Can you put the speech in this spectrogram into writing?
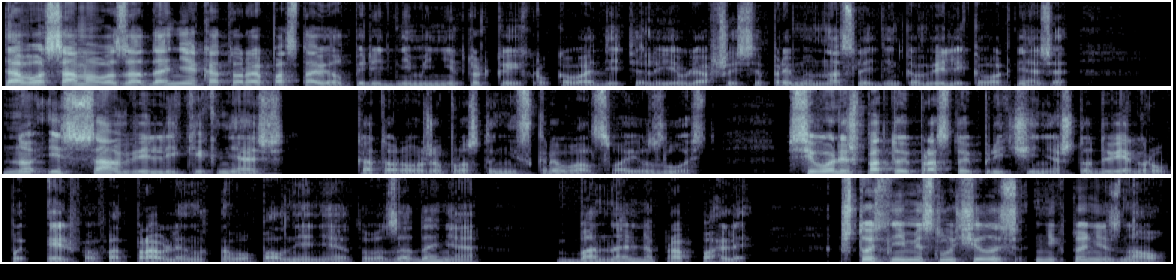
Того самого задания, которое поставил перед ними не только их руководитель, являвшийся прямым наследником великого князя, но и сам великий князь, который уже просто не скрывал свою злость. Всего лишь по той простой причине, что две группы эльфов, отправленных на выполнение этого задания, банально пропали. Что с ними случилось, никто не знал.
